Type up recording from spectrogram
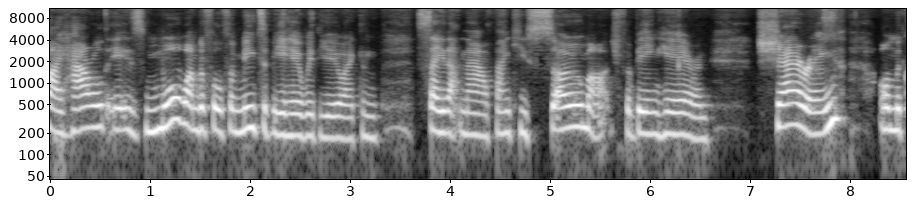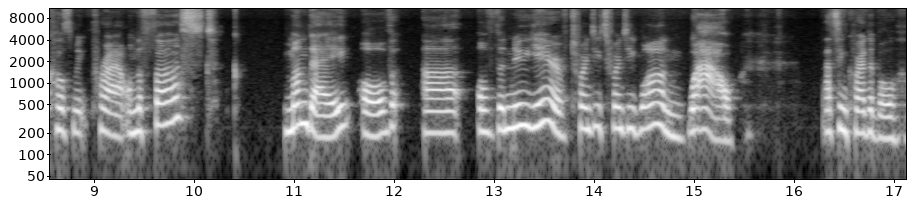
Hi, Harold. It is more wonderful for me to be here with you. I can say that now. Thank you so much for being here and sharing on the Cosmic Prayer on the first Monday of uh, of the new year of 2021. Wow, that's incredible.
